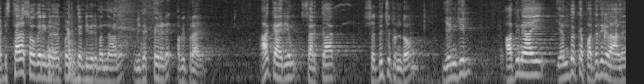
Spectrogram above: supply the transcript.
അടിസ്ഥാന സൗകര്യങ്ങൾ ഏർപ്പെടുത്തേണ്ടി വരുമെന്നാണ് വിദഗ്ധരുടെ അഭിപ്രായം. ആ കാര്യം സർക്കാർ ശ്രദ്ധിച്ചിട്ടുണ്ടോ? എങ്കിൽ അതിനായി എന്തൊക്കെ പദ്ധതികളാണ്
